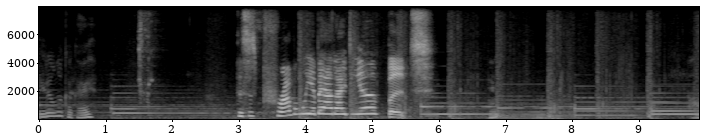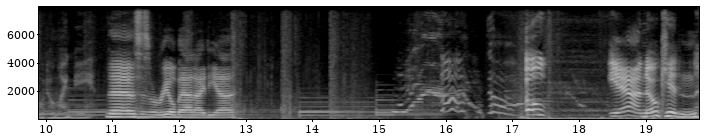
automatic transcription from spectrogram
You don't look okay. This is probably a bad idea, but Oh, don't mind me. this is a real bad idea. Oh! Yeah, no kidding.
